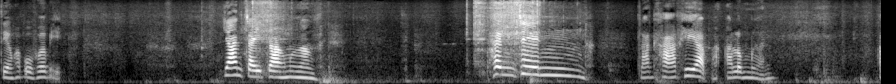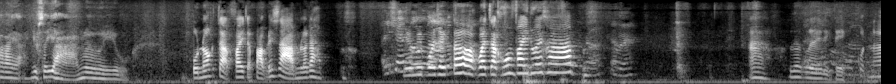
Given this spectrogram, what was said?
เตียงผ้าปูเพิ่มอีก ย่านใจกลางเมือง เทนจิน ร้านค้าเพียบ อารมณ์เหมือน อะไรอะอยู่สยามเลยอยู่โอ้นอกจากไฟจะปรับได้สามระดับ ยังมีโปรเจคเตอร์ออกมาจากโคมไฟด้วยครับอะเลือกเลยเด็กๆ กดน้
